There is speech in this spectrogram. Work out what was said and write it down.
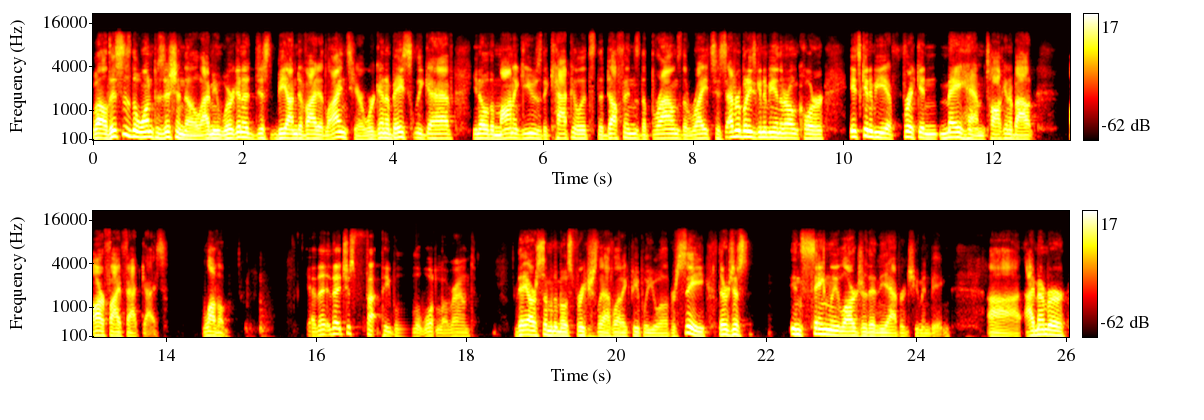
Well, this is the one position though. I mean, we're gonna just be on divided lines here. We're gonna basically have, you know, the Montagues, the Capulets, the Duffins, the Browns, the Wrights. It's everybody's gonna be in their own quarter. It's gonna be a freaking mayhem talking about our five fat guys. Love them. Yeah, they're, they're just fat people that waddle around. They are some of the most freakishly athletic people you will ever see. They're just insanely larger than the average human being. Uh, I remember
